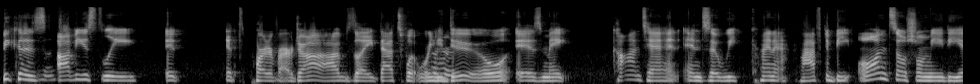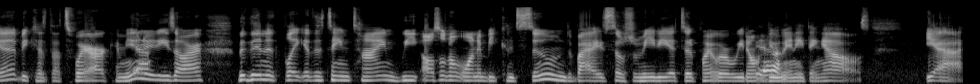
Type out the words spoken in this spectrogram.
because Mhm. obviously it it's part of our jobs. Like that's what we Mhm. do is make content, and so we kind of have to be on social media because that's where our communities are. But then it's like at the same time, we also don't want to be consumed by social media to the point where we don't Yeah. do anything else. Yeah,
